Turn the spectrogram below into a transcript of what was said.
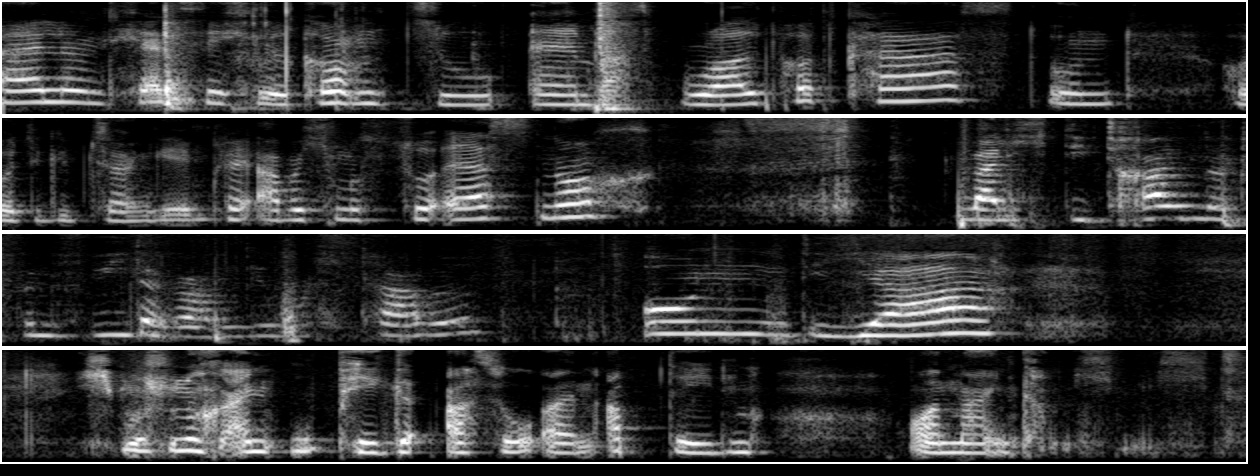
Hallo und herzlich willkommen zu Ambers Brawl Podcast. Und heute gibt es ein Gameplay, aber ich muss zuerst noch, weil ich die 305 Wiedergaben gemacht habe. Und ja, ich muss noch ein UP, achso, ein Update. Oh nein, kann ich nicht.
